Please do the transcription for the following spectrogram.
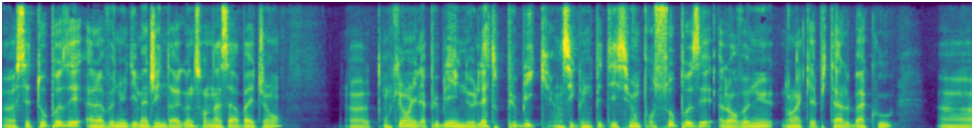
euh, s'est opposé à la venue d'Imagine Dragons en Azerbaïdjan. Euh, Tankian, il a publié une lettre publique ainsi qu'une pétition pour s'opposer à leur venue dans la capitale Bakou. Euh,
